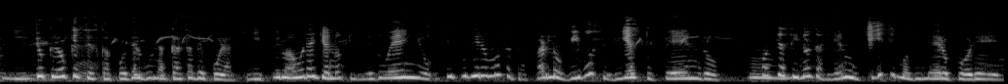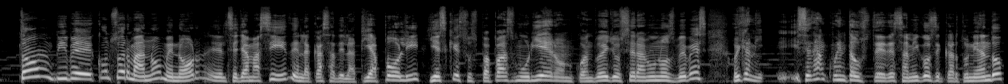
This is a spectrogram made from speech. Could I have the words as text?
Sí, yo creo que se escapó de alguna casa de por aquí, pero ahora ya no tiene dueño. Si pudiéramos atraparlo vivo sería estupendo, porque así nos darían muchísimo dinero por él. Tom vive con su hermano menor, él se llama Sid, en la casa de la tía Polly, y es que sus papás murieron cuando ellos eran unos bebés. Oigan, ¿y, se dan cuenta ustedes, amigos de Cartuneando?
